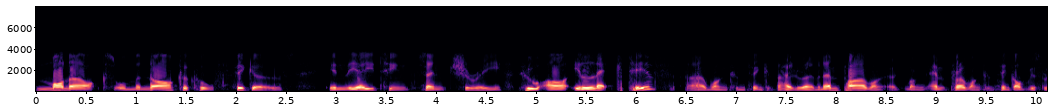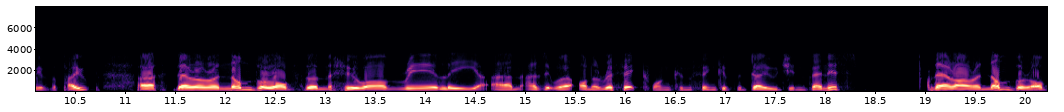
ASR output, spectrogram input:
monarchs or monarchical figures in the 18th century who are elective. Uh, one can think of the Holy Roman Empire, one, uh, one, emperor. One can think, obviously, of the Pope. Uh, there are a number of them who are really, um, as it were, honorific. One can think of the Doge in Venice. There are a number of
